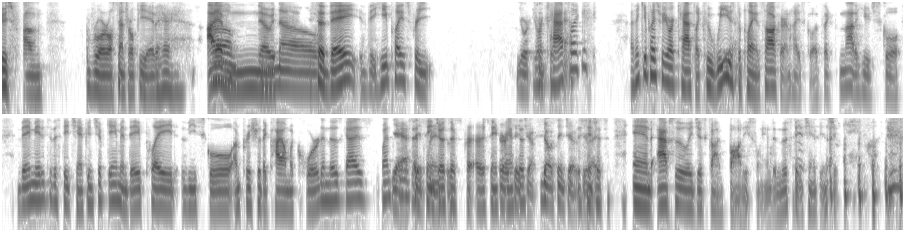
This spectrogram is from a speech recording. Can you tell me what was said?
who's from rural central PA there? I have um, no. No. So they, the, he plays for York, York Catholic? Catholic? I think he plays for York Catholic, who we yeah. used to play in soccer in high school. It's like not a huge school. They made it to the state championship game and they played the school. I'm pretty sure that Kyle McCord and those guys went yeah, to St. Joseph or St. Francis. jo- no, St. Joseph. St. Joseph, and absolutely just got body slammed in the state championship game.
